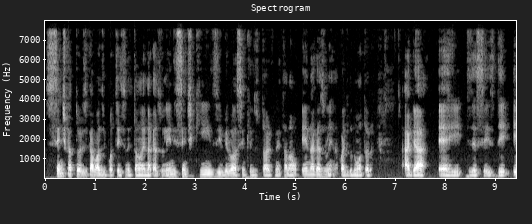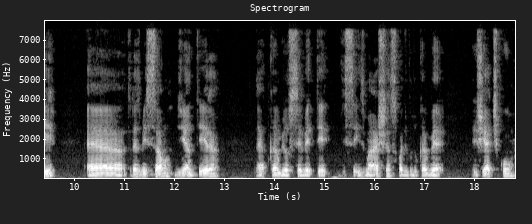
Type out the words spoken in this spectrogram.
114 cavalos de potência no etanol e na gasolina e 115,5 kg de torque no etanol e na gasolina. Código do motor HR16DE. É, transmissão dianteira, né, câmbio CVT de 6 marchas. Código do câmbio é Jetco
